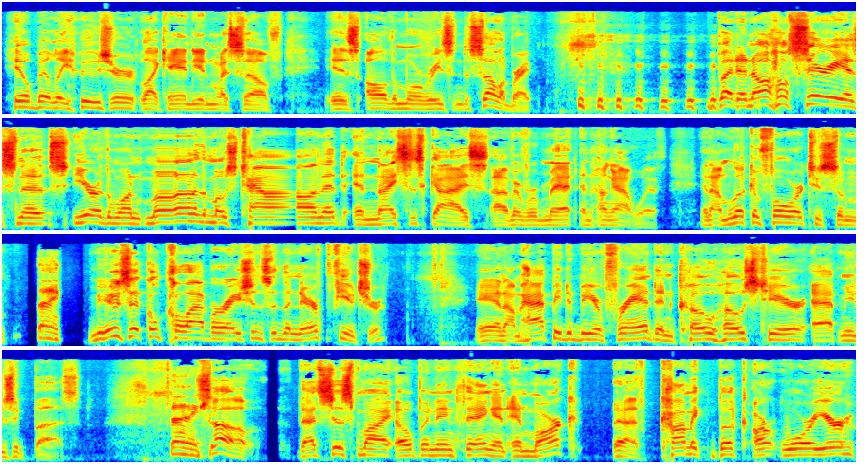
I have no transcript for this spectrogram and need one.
hillbilly Hoosier like Andy and myself is all the more reason to celebrate. but in all seriousness, you're the one, one of the most talented and nicest guys I've ever met and hung out with. And I'm looking forward to some Thanks. musical collaborations in the near future. And I'm happy to be your friend and co host here at Music Buzzz. Thanks. So that's just my opening thing. And, and Mark, uh, comic book art warrior,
